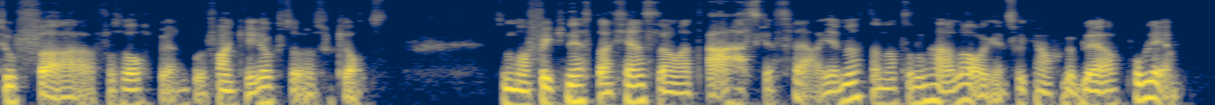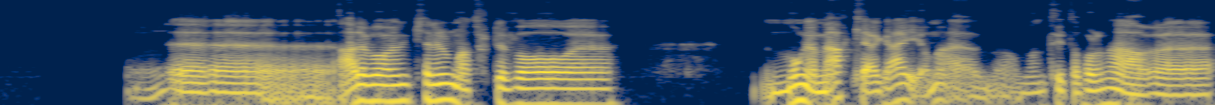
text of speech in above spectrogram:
tuffa försvarsspel. På Frankrike också såklart. Så man fick nästan känslan av att ah, ska Sverige möta något av de här lagen så kanske det blir problem. Mm. Eh, ja, det var en kanonmatch. Det var eh, många märkliga grejer med om man tittar på den här eh, eh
